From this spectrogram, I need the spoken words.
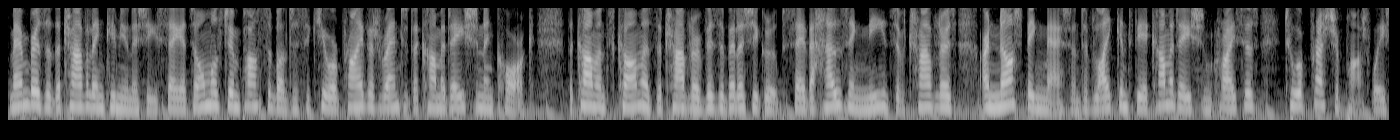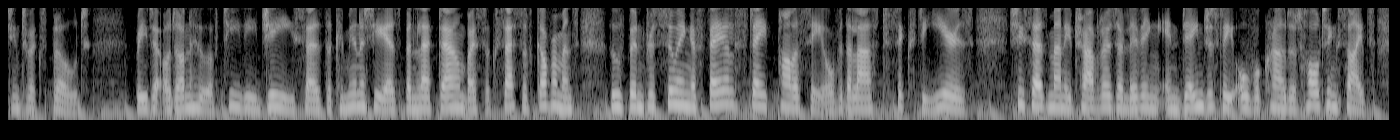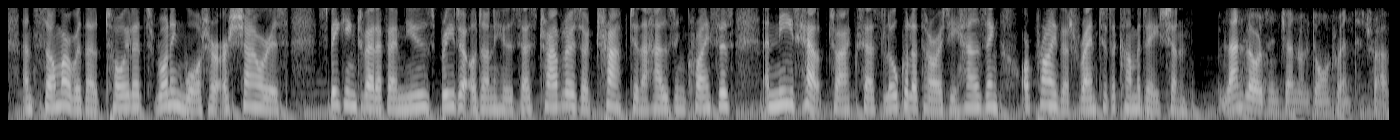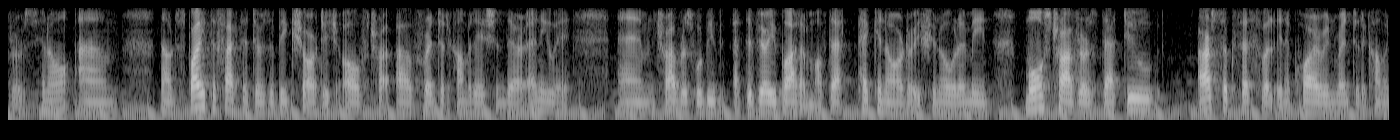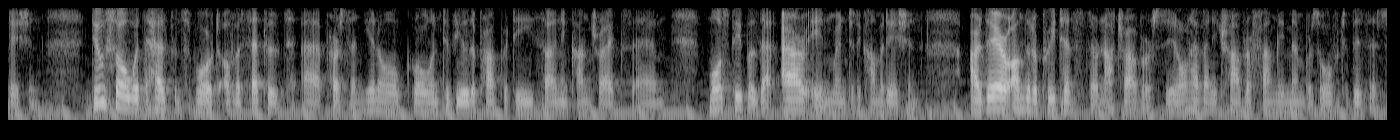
Members of the travelling community say it's almost impossible to secure private rented accommodation in Cork. The comments come as the Traveller Visibility Group say the housing needs of travellers are not being met and have likened the accommodation crisis to a pressure pot waiting to explode. Breda O'Donoghue of TVG says the community has been let down by successive governments who've been pursuing a failed state policy over the last 60 years. She says many travellers are living in dangerously overcrowded halting sites and some are without toilets, running water, or showers. Speaking to Red FM News, Breda O'Donoghue says travellers are trapped in a housing crisis and need help to access local authority housing or private rented accommodation. Landlords in general don't rent to travellers, you know. Um, now, despite the fact that there's a big shortage of, tra- of rented accommodation there anyway, um, travellers will be at the very bottom of that pecking order, if you know what I mean. Most travellers that do are successful in acquiring rented accommodation do so with the help and support of a settled uh, person, you know, going to view the property, signing contracts. Um, most people that are in rented accommodation are there under the pretense that they're not travellers. They don't have any traveller family members over to visit.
